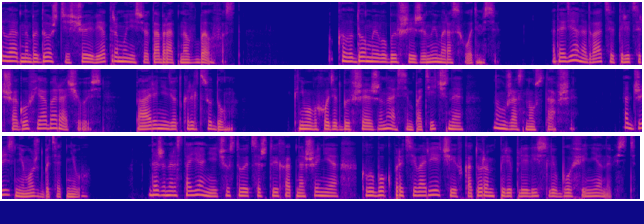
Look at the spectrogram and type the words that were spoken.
И ладно бы дождь, еще и ветром унесет обратно в Белфаст. Около дома его бывшей жены мы расходимся. Отойдя на 20-30 шагов, я оборачиваюсь. Парень идет к крыльцу дома. К нему выходит бывшая жена, симпатичная, но ужасно уставшая. От жизни, может быть, от него. Даже на расстоянии чувствуется, что их отношения — клубок противоречий, в котором переплелись любовь и ненависть.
